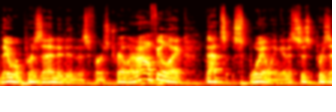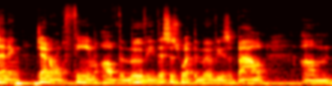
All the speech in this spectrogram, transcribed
they were presented in this first trailer. And I don't feel like that's spoiling it. It's just presenting general theme of the movie. This is what the movie is about. Um,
